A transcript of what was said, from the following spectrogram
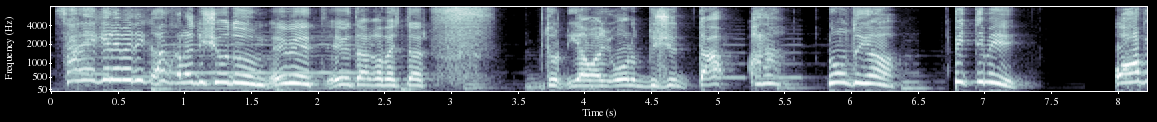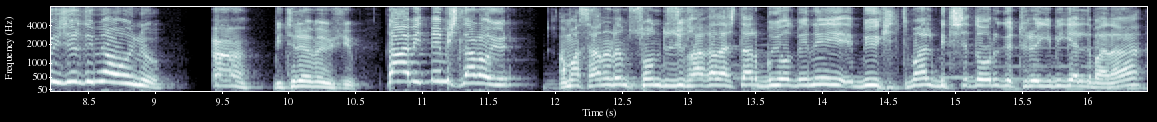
Sarıya gelemedik. Arkana düşüyordum. Evet evet arkadaşlar. Dur yavaş oğlum düşün. Tamam. Ana ne oldu ya? Bitti mi? Oha bitirdim ya oyunu. Ah, Bitirememişim. Daha bitmemiş lan oyun. Ama sanırım son düzlük arkadaşlar bu yol beni büyük ihtimal bitişe doğru götürüyor gibi geldi bana.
